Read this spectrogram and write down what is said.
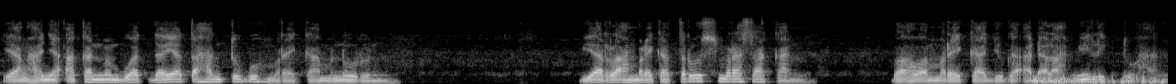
yang hanya akan membuat daya tahan tubuh mereka menurun. Biarlah mereka terus merasakan bahwa mereka juga adalah milik Tuhan.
